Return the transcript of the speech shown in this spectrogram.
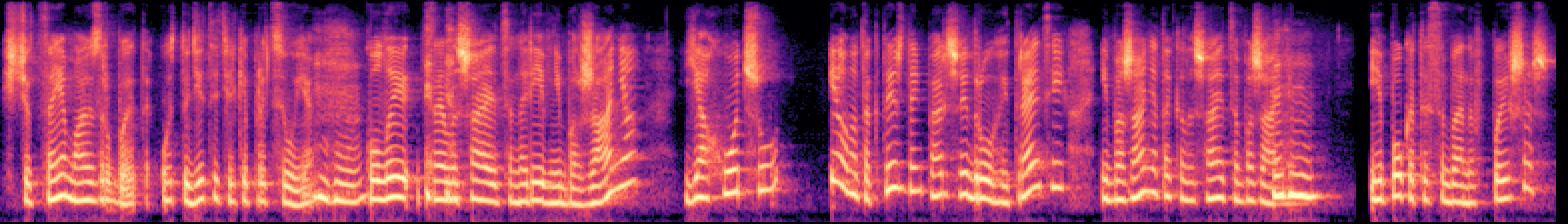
що це я маю зробити. Ось тоді це тільки працює. Угу. Коли це лишається на рівні бажання, я хочу, і воно так тиждень, перший, другий, третій, і бажання так і лишається бажанням. Угу. І поки ти себе не впишеш,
